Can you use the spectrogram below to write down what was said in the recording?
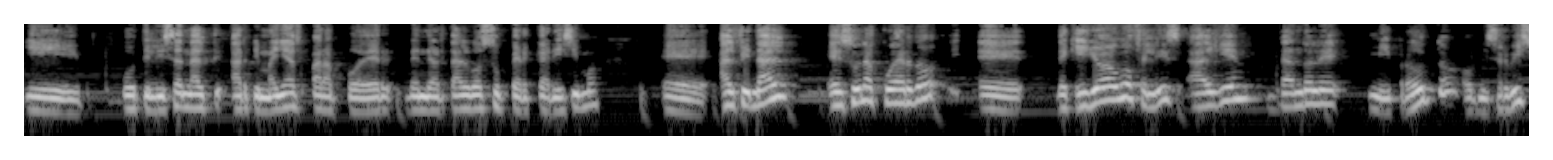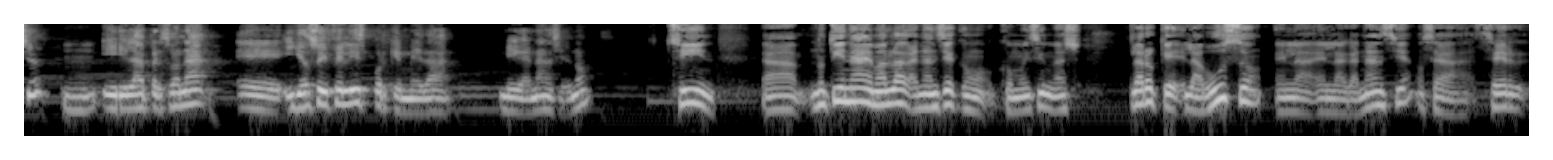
y utilizan artimañas para poder venderte algo súper carísimo. Eh, al final, es un acuerdo eh, de que yo hago feliz a alguien dándole mi producto o mi servicio y la persona, eh, y yo soy feliz porque me da mi ganancia, ¿no? Sí, ah, no tiene nada de malo la ganancia, como, como dice Nash. Claro que el abuso en la, en la ganancia, o sea, ser,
